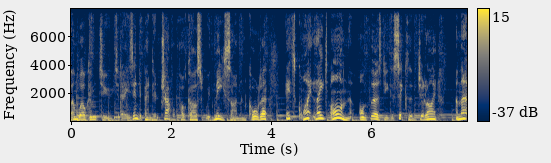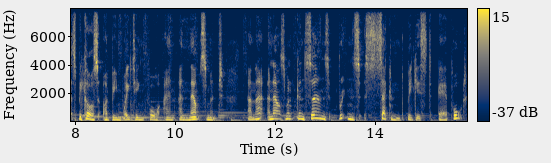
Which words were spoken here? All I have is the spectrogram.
and welcome to today's independent travel podcast with me, Simon Calder. It's quite late on, on Thursday, the 6th of July, and that's because I've been waiting for an announcement. And that announcement concerns Britain's second biggest airport,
